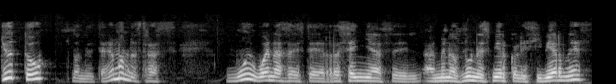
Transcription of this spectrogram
YouTube, donde tenemos nuestras muy buenas este, reseñas, al menos lunes, miércoles y viernes,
